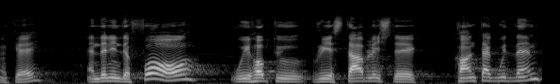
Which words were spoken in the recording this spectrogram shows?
okay? And then in the fall, we hope to reestablish the contact with them.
